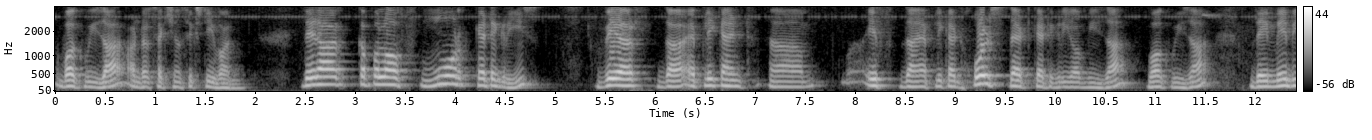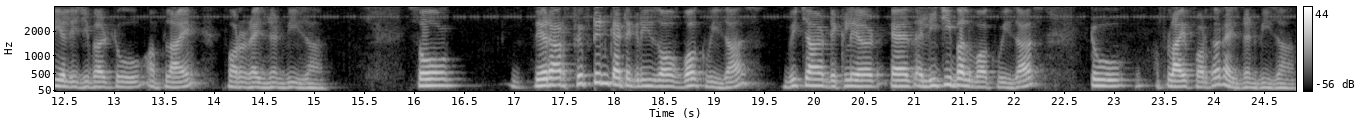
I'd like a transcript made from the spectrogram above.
work visa under section 61 there are couple of more categories where the applicant um, if the applicant holds that category of visa work visa they may be eligible to apply for a resident visa. So there are 15 categories of work visas which are declared as eligible work visas to apply for the resident visa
